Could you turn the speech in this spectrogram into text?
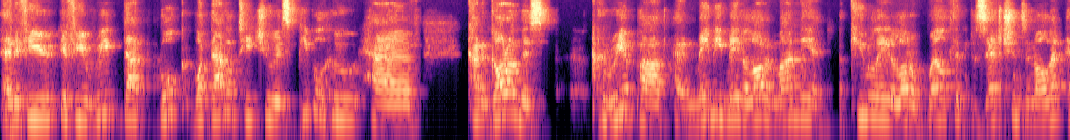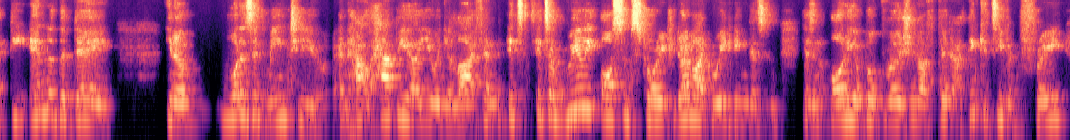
And if you if you read that book, what that'll teach you is people who have kind of got on this career path and maybe made a lot of money and accumulated a lot of wealth and possessions and all that. At the end of the day, you know, what does it mean to you? And how happy are you in your life? And it's it's a really awesome story. If you don't like reading there's an, there's an audiobook version of it. I think it's even free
